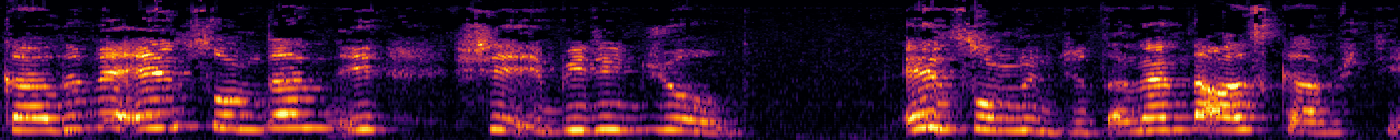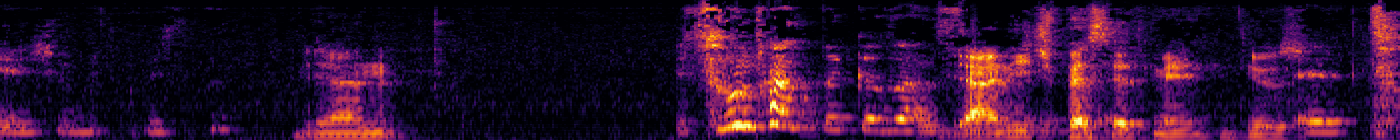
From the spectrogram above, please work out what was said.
kaldı ve en sondan e, şey birinci oldu. En sonuncudan hem de az kalmıştı yarışın bitmesi. Yani E, Son anda kazansın. yani hiç pes etmeyin diyorsun. Evet.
